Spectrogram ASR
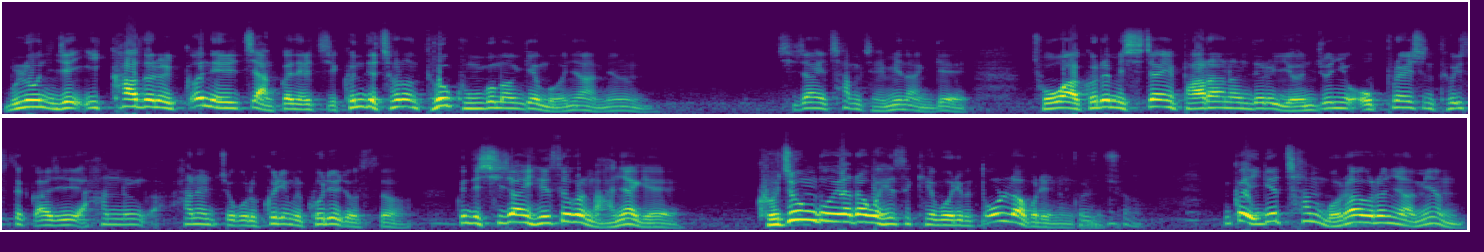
물론 이제 이 카드를 꺼낼지 안 꺼낼지 근데 저는 더 궁금한 게 뭐냐면 시장이 참 재미난 게 좋아 그러면 시장이 바라는 대로 연준이 Operation Twist까지 하는 하는 쪽으로 그림을 그려줬어. 근데 시장이 해석을 만약에 그 정도야라고 해석해 버리면 또 올라 버리는 거예요. 그렇죠. 그러니까 이게 참 뭐라 그러냐면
